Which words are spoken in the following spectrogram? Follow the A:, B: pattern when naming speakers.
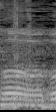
A: ভব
